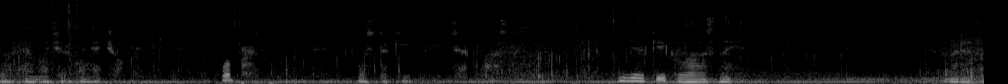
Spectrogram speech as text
Беремо червонячок. Оп. Ось такий, дивіться, класний. Який класний. Беремо.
